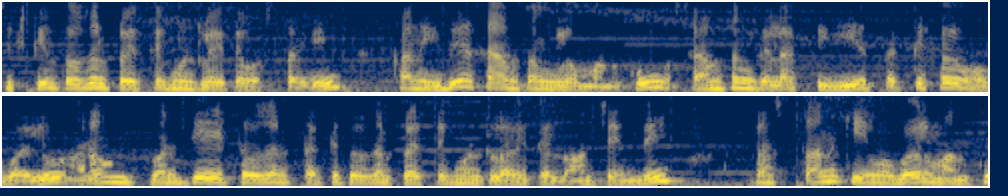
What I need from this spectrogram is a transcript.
సిక్స్టీన్ థౌసండ్ ప్రైస్ సెగ్మెంట్లో అయితే వస్తాయి. కానీ ఇదే సామ్సంగ్లో మనకు Samsung Galaxy A thirty five mobile around twenty eight thousand thirty thousand price సెగ్మెంట్లో అయితే లాంచ్ అయింది. ప్రస్తుతానికి ఈ మొబైల్ మనకు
